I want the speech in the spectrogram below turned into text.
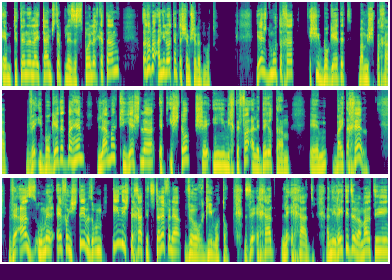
הם תתן עליי timestamp לאיזה ספוילר קטן. אני לא אתן את השם של הדמות. יש דמות אחת שהיא בוגדת במשפחה והיא בוגדת בהם למה? כי יש לה את אשתו שהיא נחטפה על ידי אותם אה, בית אחר. ואז הוא אומר איפה אשתי? ואז אומרים הנה אשתך תצטרף אליה והורגים אותו. זה אחד לאחד. אני ראיתי את זה ואמרתי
